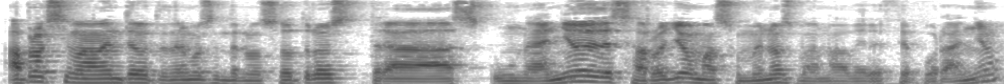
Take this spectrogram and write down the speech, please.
aproximadamente lo tendremos entre nosotros tras un año de desarrollo, más o menos, van a DLC por año.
